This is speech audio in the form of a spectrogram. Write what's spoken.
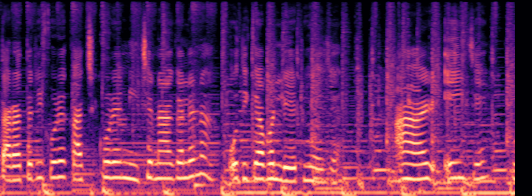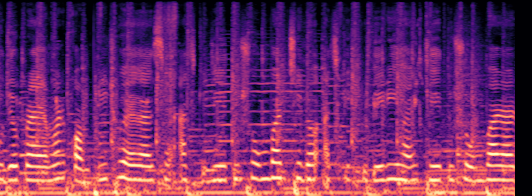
তাড়াতাড়ি করে কাজ করে নিচে না গেলে না ওদিকে আবার লেট হয়ে যায়। আর এই যে পুজো প্রায় আমার কমপ্লিট হয়ে গেছে। আজকে যেহেতু সোমবার ছিল, আজকে একটু দেরি হয়। যেহেতু সোমবার আর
